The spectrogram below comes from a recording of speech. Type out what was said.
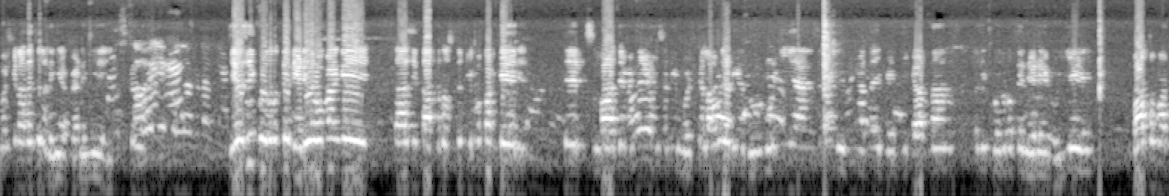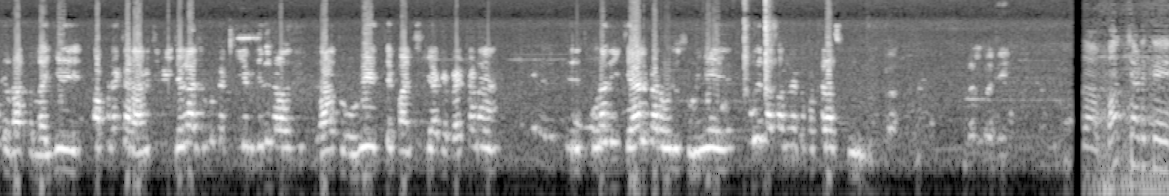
ਮੁਸ਼ਕਲਾਂ ਤੇ ਝੱਲਣੀਆਂ ਪੈਣਗੀਆਂ ਜੇ। ਅਸੀਂ ਕੁਦਰਤ ਦੇ ਨੇੜੇ ਹੋਵਾਂਗੇ ਤਾਂ ਅਸੀਂ ਤੰਦਰੁਸਤ ਜੀਵ ਪਾਂਗੇ ਤੇ ਸਮਾਜ ਦੇ ਵਿੱਚ ਸਾਡੀ ਮੁਸ਼ਕਲ ਆਉਣ ਜਿਹੜੀਆਂ ਦੂਰ ਹੋਣਗੀਆਂ ਇਸ ਲਈ ਮੈਂ ਤਾਂ ਇਹ ਬੇਨਤੀ ਕਰਦਾ ਅਸੀਂ ਕੁਦਰਤ ਦੇ ਨੇੜੇ ਹੋਈਏ ਵੱਧ ਤੋਂ ਵੱਧ ਦਰਖਤ ਲਾਈਏ ਆਪਣੇ ਘਰਾਂ ਵਿੱਚ ਵੀ ਜਗ੍ਹਾ ਜ਼ਰੂਰ ਰੱਖੀਏ ਜਿਹਦੇ ਨਾਲ ਅਸੀਂ ਦਰਖਤ ਹੋਵੇ ਤੇ ਪੰਛੀ ਆ ਕੇ ਬੈਠਣ। ਤੇ ਉਹਨਾਂ ਦੀ ਚਹਿਲ ਪਹਿਲ ਰੋਜ਼ ਸੁਣੀਏ ਉਹਦੇ ਨਾਲ ਸਾਨੂੰ ਇੱਕ ਵੱਖਰਾ ਸਕੂਨ ਮਿਲੂਗਾ। ਬਿਲਕੁਲ ਜੀ। ਦਾ ਵੱਧ ਚੜ ਕੇ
